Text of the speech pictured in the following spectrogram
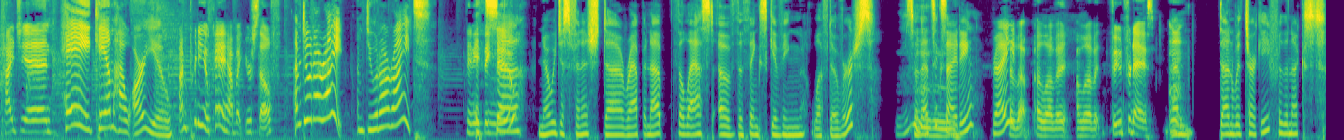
Hi, Jen. Hey, Cam, how are you? I'm pretty okay. How about yourself? I'm doing all right. I'm doing all right. Anything It's, new? uh, no, we just finished uh, wrapping up the last of the Thanksgiving leftovers. So that's exciting, right? I love, I love it. I love it. Food for days. Mm, I'm done with turkey for the next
